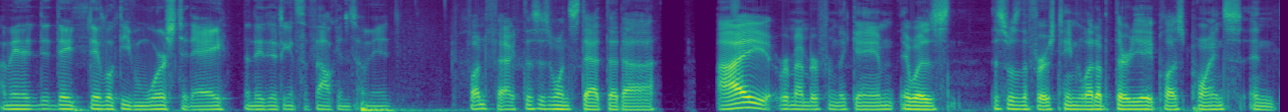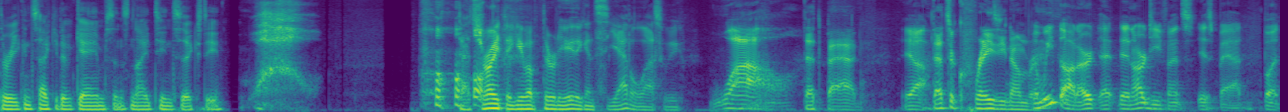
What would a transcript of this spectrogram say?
I mean, it, they they looked even worse today than they did against the Falcons. I mean, Fun fact: This is one stat that uh, I remember from the game. It was this was the first team to let up 38 plus points in three consecutive games since 1960. Wow. that's right. They gave up 38 against Seattle last week. Wow. That's bad. Yeah. That's a crazy number. and we thought our and our defense is bad, but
